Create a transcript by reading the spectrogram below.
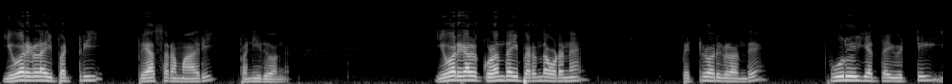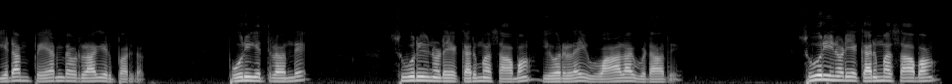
இவர்களை பற்றி பேசுகிற மாதிரி பண்ணிடுவாங்க. இவர்கள் குழந்தை பிறந்த உடனே பெற்றோர்கள் வந்து பூர்வீகத்தை விட்டு இடம் பெயர்ந்தவர்களாக இருப்பார்கள். பூர்வீகத்தில் வந்து சூரியனுடைய கர்ம சாபம் இவர்களை வாழ விடாது. சூரியனுடைய கர்ம சாபம்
